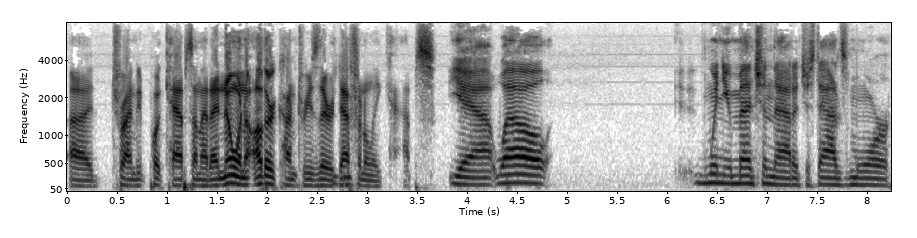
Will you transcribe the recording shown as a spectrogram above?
uh, trying to put caps on that. I know in other countries there are definitely caps. Yeah, well, when you mention that, it just adds more,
